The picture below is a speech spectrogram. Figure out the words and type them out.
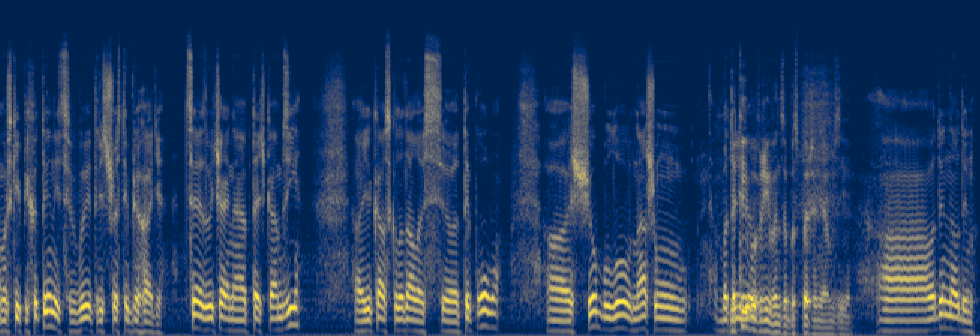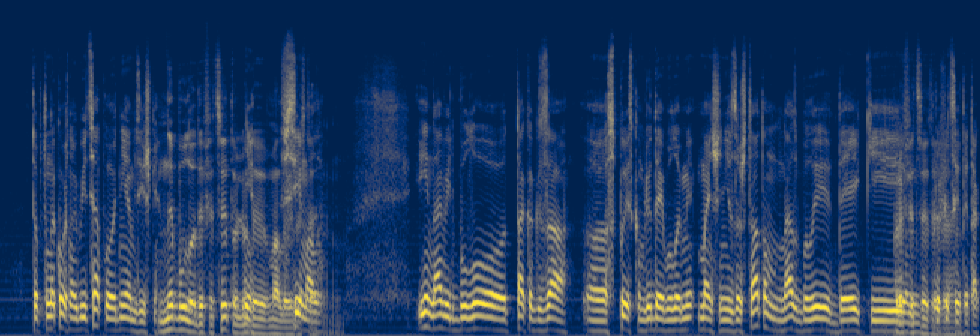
морський піхотинець в 36-й бригаді? Це звичайна аптечка АМЗІ, яка складалась е, типово. Що було в нашому батальйоні? Який був рівень забезпечення МЗІ? А, Один на один. Тобто на кожного бійця по одній МЗішки. Не було дефіциту, люди Ні, мали всі достатньо. мали. І навіть було, так як за е, списком людей було менше, ніж за штатом, у нас були деякі Профіцити, профіцити так.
